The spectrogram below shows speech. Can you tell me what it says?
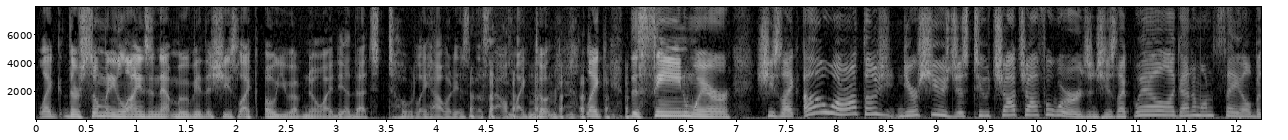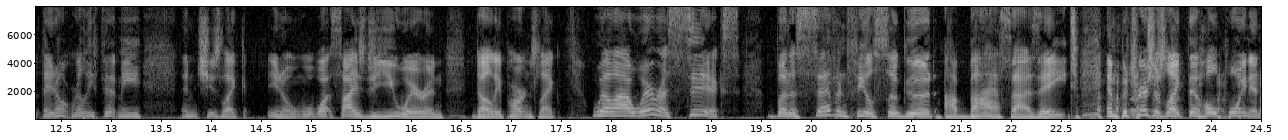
Like, there's so many lines in that movie that she's like, "Oh, you have no idea. That's totally how it is in the South." Like, to- like the scene where she's like, "Oh, aren't those your shoes just too cha cha for words?" And she's like, "Well, I got them on sale, but they don't really fit me." And she's like, "You know, well, what size do you wear?" And Dolly Parton's like, "Well, I wear a six, but a seven feels so good, I buy a size eight. And Patricia's like the whole point in,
